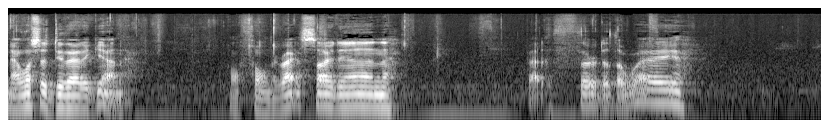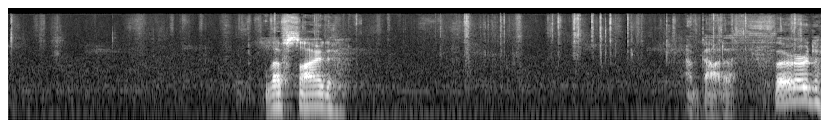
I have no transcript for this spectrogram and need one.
Now let's just do that again. We'll fold the right side in about a third of the way. Left side about a third.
